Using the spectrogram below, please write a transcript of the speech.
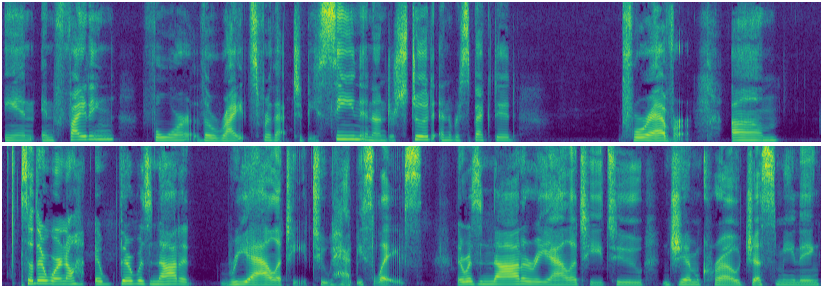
in, in fighting for the rights for that to be seen and understood and respected forever. Um, so there were no, it, there was not a reality to happy slaves. There was not a reality to Jim Crow just meaning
